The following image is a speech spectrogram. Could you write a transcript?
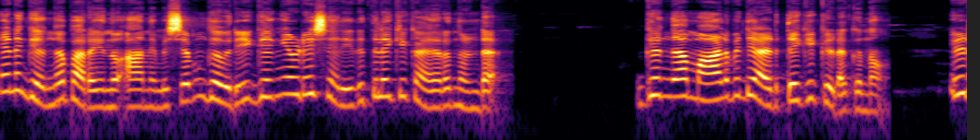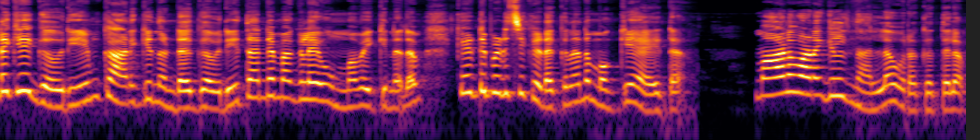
എന്ന് ഗംഗ പറയുന്നു. ആ നിമിഷം ഗൗരി ഗംഗയുടെ ശരീരത്തിലേക്ക് കയറുന്നുണ്ട്. ഗംഗ മാളവിന്റെ അടുത്തേക്ക് കിടക്കുന്നു. ഇടയ്ക്ക് ഗൗരിയും കാണിക്കുന്നുണ്ട്. ഗൗരി തന്റെ മകളെ ഉമ്മ വയ്ക്കുന്നതും കെട്ടിപ്പിടിച്ച് കിടക്കുന്നതും ഒക്കെയായിട്ട് മാളുവാണെങ്കിൽ നല്ല ഉറക്കത്തിലും.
